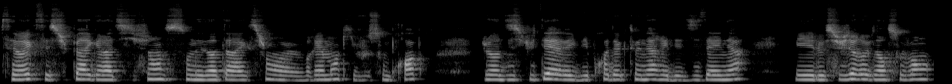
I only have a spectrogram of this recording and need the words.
C'est vrai que c'est super gratifiant, ce sont des interactions vraiment qui vous sont propres. J'en discutais avec des product owners et des designers et le sujet revient souvent.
